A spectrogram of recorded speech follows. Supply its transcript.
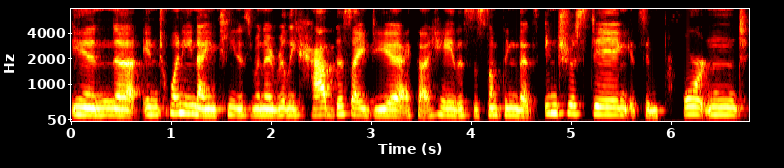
in uh, in 2019 is when i really had this idea. I thought hey this is something that's interesting. It's important.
